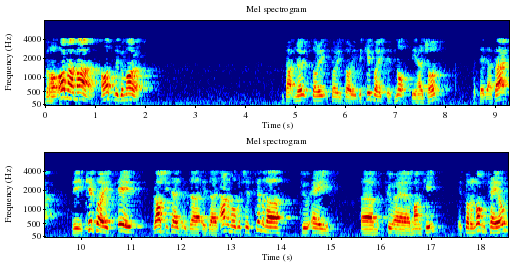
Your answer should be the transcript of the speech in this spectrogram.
The ha'omamar, ask the Gemara. In fact, no, sorry, sorry, sorry. The kipot is not the hedgehog. Let's take that back. The kipot is, Rashi says, is, a, is an animal which is similar to a um, to a monkey. It's got a long tail,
